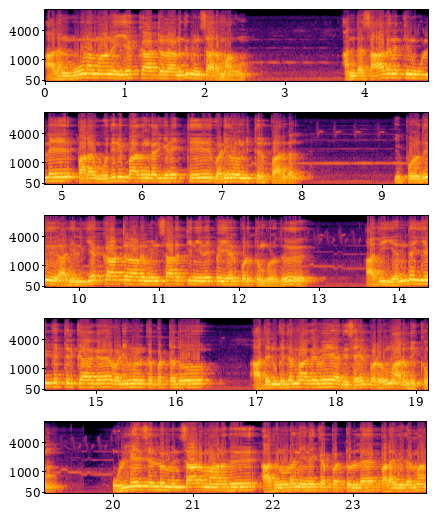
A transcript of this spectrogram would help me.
அதன் மூலமான இயக்க ஆற்றலானது மின்சாரமாகும். அந்த சாதனத்தின் உள்ளே பல உதிரி பாகங்கள் இணைத்து வடிவமைத்திருப்பார்கள். இப்பொழுது அதில் இயக்க ஆற்றலான மின்சாரத்தின் இணைப்பை ஏற்படுத்தும் பொழுது அது எந்த இயக்கத்திற்காக வடிவமைக்கப்பட்டதோ அதன் விதமாகவே அது செயல்படவும் ஆரம்பிக்கும். உள்ளே செல்லும் மின்சாரமானது அதனுடன் இணைக்கப்பட்டுள்ள பலவிதமான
